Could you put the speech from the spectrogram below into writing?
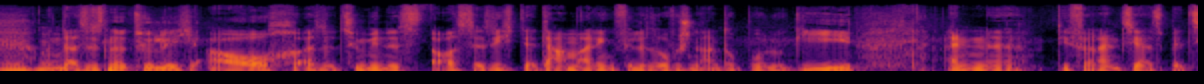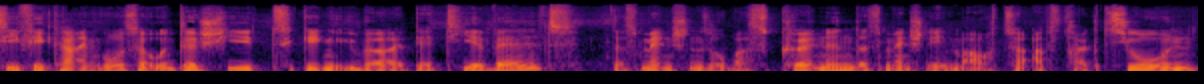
Mhm. Und das ist natürlich auch, also zumindest aus der Sicht der damaligen philosophischen Anthropologie, eine Differentia Specifica, ein großer Unterschied gegenüber der Tierwelt, dass Menschen sowas können, dass Menschen eben auch zur Abstraktion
